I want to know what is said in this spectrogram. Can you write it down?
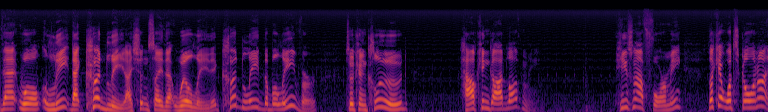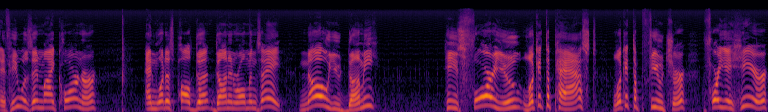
That will lead, that could lead, I shouldn't say that will lead, it could lead the believer to conclude how can God love me? He's not for me. Look at what's going on. If he was in my corner, and what has Paul done, done in Romans 8? No, you dummy. He's for you. Look at the past, look at the future, for you here,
